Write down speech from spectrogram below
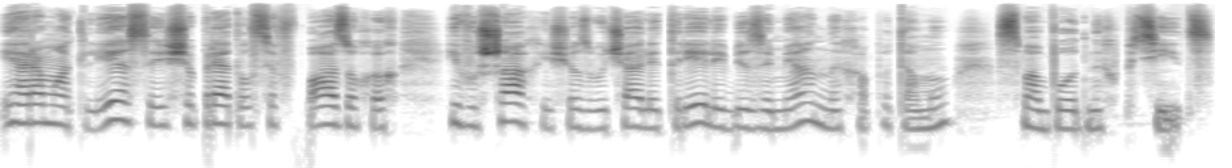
и аромат леса еще прятался в пазухах, и в ушах еще звучали трели безымянных, а потому свободных птиц.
